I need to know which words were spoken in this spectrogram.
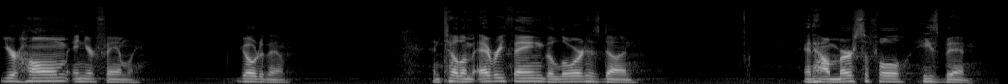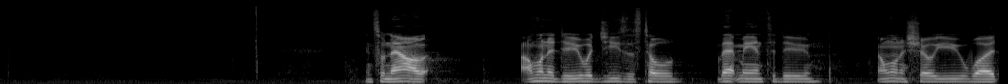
your home and your family, go to them and tell them everything the Lord has done and how merciful he's been. And so now I want to do what Jesus told that man to do. I want to show you what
